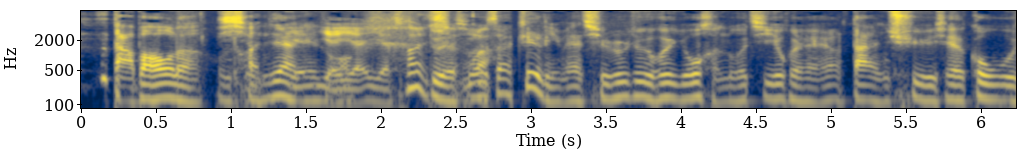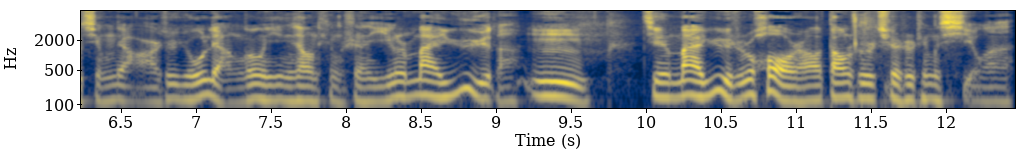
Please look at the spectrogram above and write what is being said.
打包的，我们团建。也也也算对，所以在这里面其实就会有很多机会让带你去一些购物景点儿，就有两个我印象挺深，一个是卖玉的，嗯，进卖玉之后，然后当时确实挺喜欢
